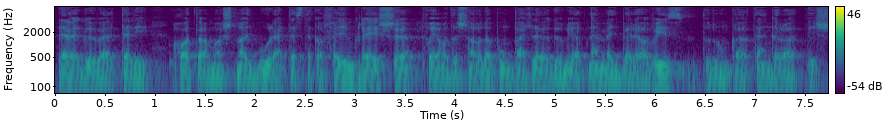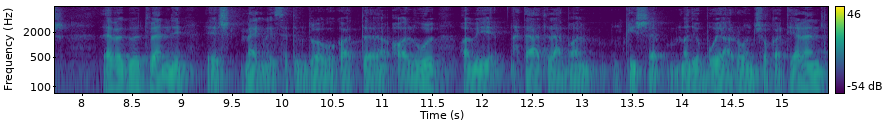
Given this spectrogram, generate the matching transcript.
levegővel teli hatalmas nagy búrát tesznek a fejünkre, és folyamatosan odapumpált levegő miatt nem megy bele a víz, tudunk a tenger alatt is levegőt venni, és megnézhetünk dolgokat alul, ami hát általában kisebb, nagyobb olyan roncsokat jelent,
